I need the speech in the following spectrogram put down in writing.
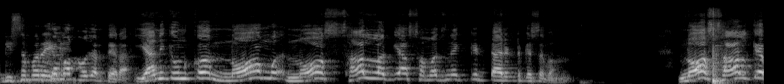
दिसंबर दो हज़ार तेरह। यानी कि उनको नौ नौ साल लग गया समझने की डायरेक्टर कैसे बनना नौ साल के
